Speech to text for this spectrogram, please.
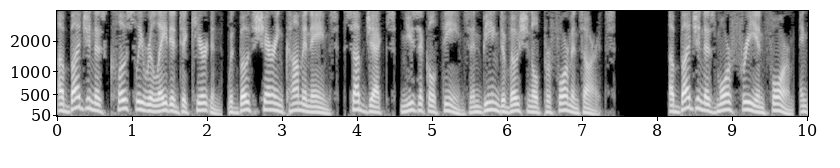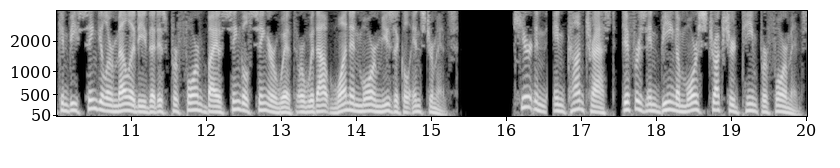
A bhajan is closely related to kirtan, with both sharing common aims, subjects, musical themes and being devotional performance arts. A bhajan is more free in form, and can be singular melody that is performed by a single singer with or without one and more musical instruments. Kirtan, in contrast, differs in being a more structured team performance,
